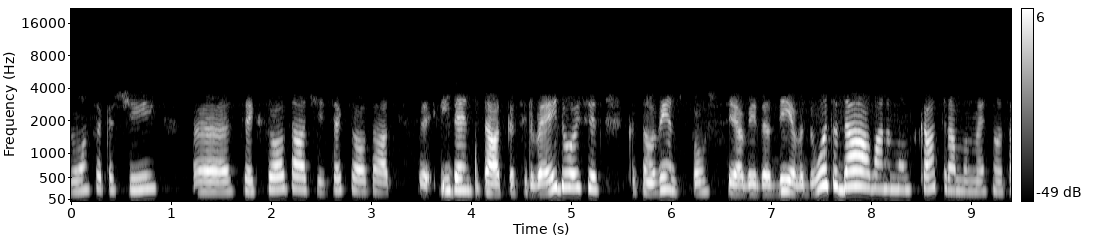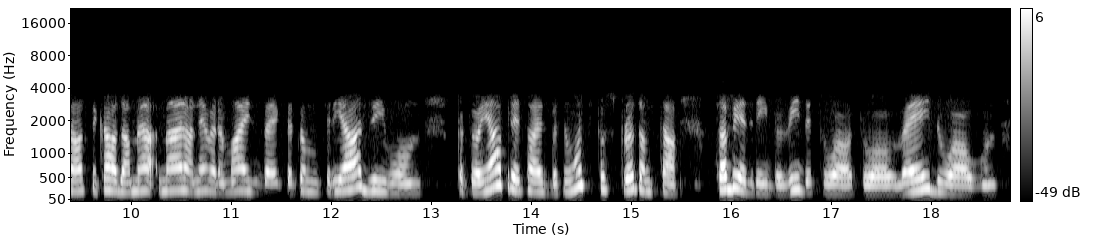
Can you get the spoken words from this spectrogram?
nosaka šī uh, seksualitāte, šī seksualitātes identitāte, kas ir veidojusies, kas no vienas puses jau ir dieva dota dāvana mums katram, un mēs no tās nekādā mērā nevaram aizbēgt, ar to mums ir jādzīvo un par to jāpriecājas, bet no otras puses, protams, tā sabiedrība vide to, to veido un, uh,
